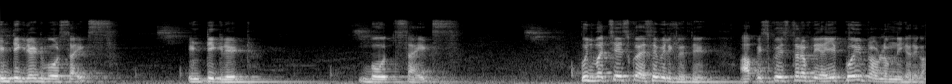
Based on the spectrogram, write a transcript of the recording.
integrate both sides integrate both sides कुछ बच्चे इसको ऐसे भी लिख लेते हैं। आप इसको इस तरफ़ ले आइए, कोई प्रॉब्लम नहीं करेगा।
